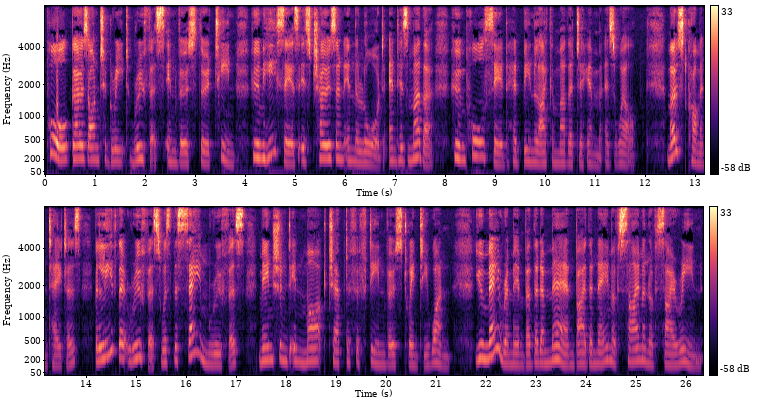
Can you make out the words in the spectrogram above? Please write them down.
Paul goes on to greet Rufus in verse 13, whom he says is chosen in the Lord, and his mother, whom Paul said had been like a mother to him as well. Most commentators believe that Rufus was the same Rufus mentioned in Mark chapter 15, verse 21. You may remember that a man by the name of Simon of Cyrene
